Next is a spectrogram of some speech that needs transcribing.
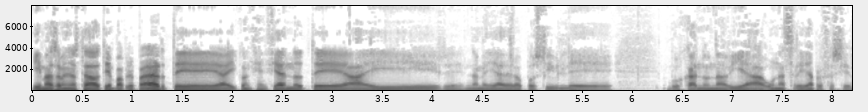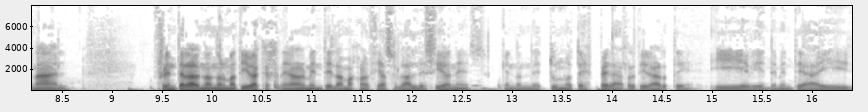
Y más o menos te ha dado tiempo a prepararte, a ir concienciándote, a ir, en la medida de lo posible, buscando una vía, una salida profesional frente a las normativas que generalmente las más conocidas son las lesiones, en donde tú no te esperas retirarte y evidentemente ahí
